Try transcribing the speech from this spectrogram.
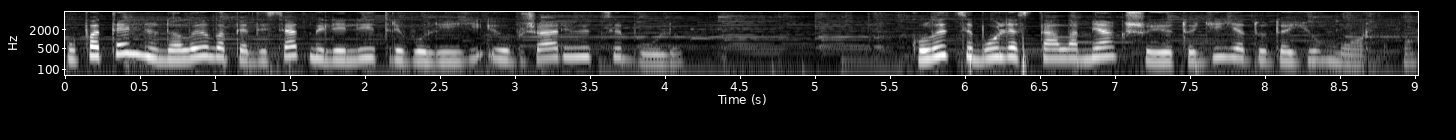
У пательню налила 50 мл олії і обжарюю цибулю. Коли цибуля стала м'якшою, тоді я додаю моркву.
